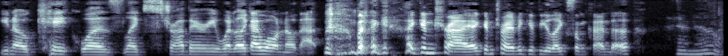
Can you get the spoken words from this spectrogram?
you know, cake was like strawberry. What? Like I won't know that, but I, can- I can try. I can try to give you like some kind of. I don't know.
